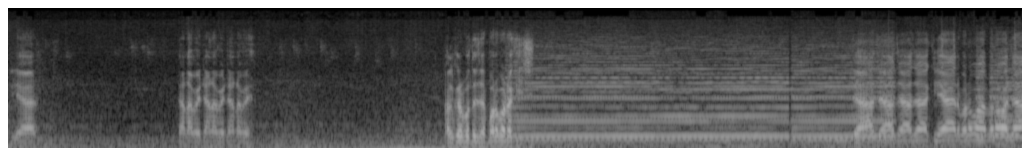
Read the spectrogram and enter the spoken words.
ক্লিয়ার টানাবে টানাবে টানাবে হালকার মধ্যে যা বরাবর রাখিস যা যা যা যা ক্লিয়ার বরাবর বরাবর যা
